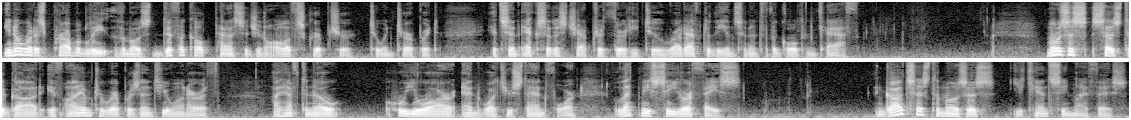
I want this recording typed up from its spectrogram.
You know what is probably the most difficult passage in all of Scripture to interpret? It's in Exodus chapter 32, right after the incident of the golden calf. Moses says to God, If I am to represent you on earth, I have to know who you are and what you stand for. Let me see your face. And God says to Moses, You can't see my face.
